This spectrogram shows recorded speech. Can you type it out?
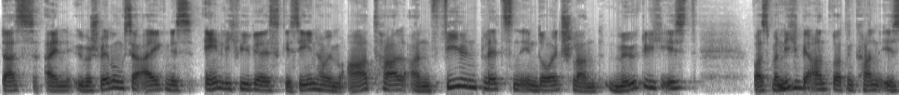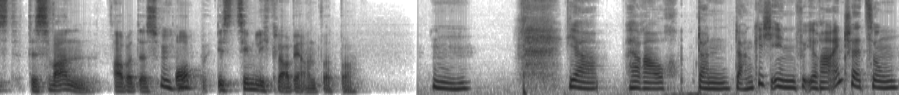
dass ein Überschwemmungsereignis, ähnlich wie wir es gesehen haben im Ahrtal, an vielen Plätzen in Deutschland möglich ist. Was man mhm. nicht beantworten kann, ist das Wann. Aber das mhm. Ob ist ziemlich klar beantwortbar. Mhm. Ja, Herr Rauch, dann danke ich Ihnen für Ihre Einschätzung.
